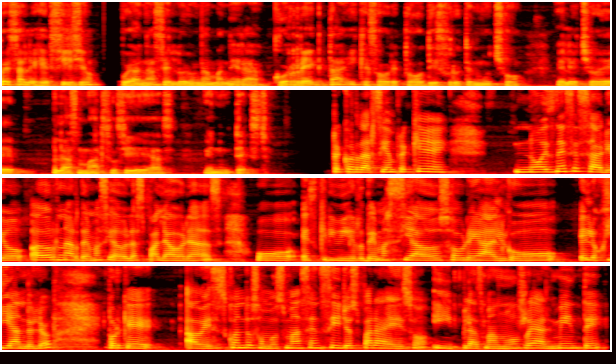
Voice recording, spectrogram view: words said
pues al ejercicio puedan hacerlo de una manera correcta y que sobre todo disfruten mucho el hecho de plasmar sus ideas en un texto. Recordar siempre que no es necesario adornar demasiado las palabras o escribir demasiado sobre algo elogiándolo, porque a veces cuando somos más sencillos para eso y plasmamos realmente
